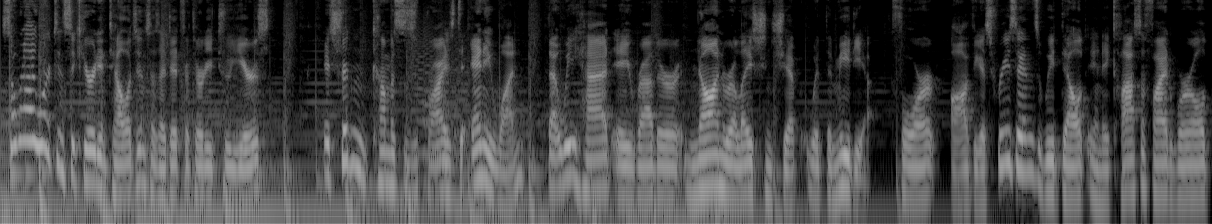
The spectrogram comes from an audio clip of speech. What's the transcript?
So, when I worked in security intelligence, as I did for 32 years, it shouldn't come as a surprise to anyone that we had a rather non relationship with the media. For obvious reasons, we dealt in a classified world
